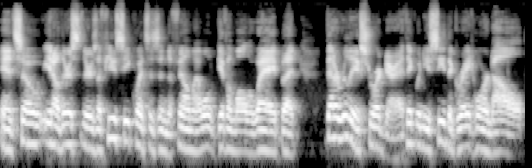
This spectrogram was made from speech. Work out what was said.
and so, you know, there's, there's a few sequences in the film. I won't give them all away, but that are really extraordinary. I think when you see the great horned owl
